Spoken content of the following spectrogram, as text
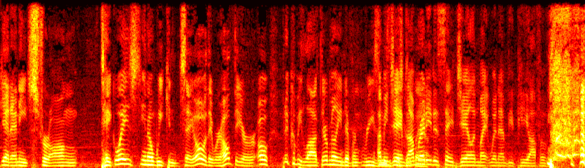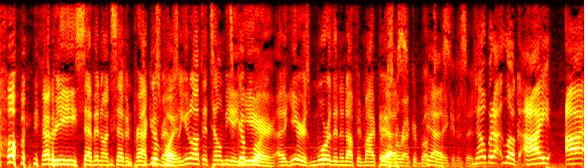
get any strong takeaways. You know, we can say, oh, they were healthy, or oh, but it could be luck. There are a million different reasons. I mean, James, I'm ready out. to say Jalen might win MVP off of three seven on seven practice Good reps. point. So you don't have to tell me It's a year. A year is more than enough in my personal Yes, record book yes. to make a decision. No, but I, look, I, I,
